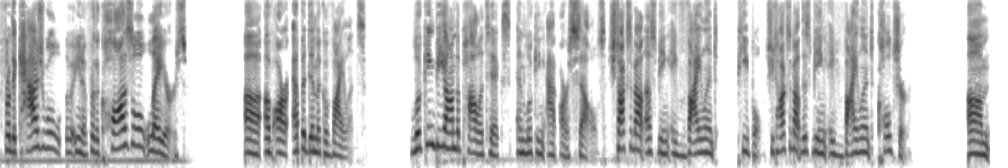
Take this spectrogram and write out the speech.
for the casual, you know, for the causal layers uh, of our epidemic of violence. Looking beyond the politics and looking at ourselves. She talks about us being a violent people. She talks about this being a violent culture. Um,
